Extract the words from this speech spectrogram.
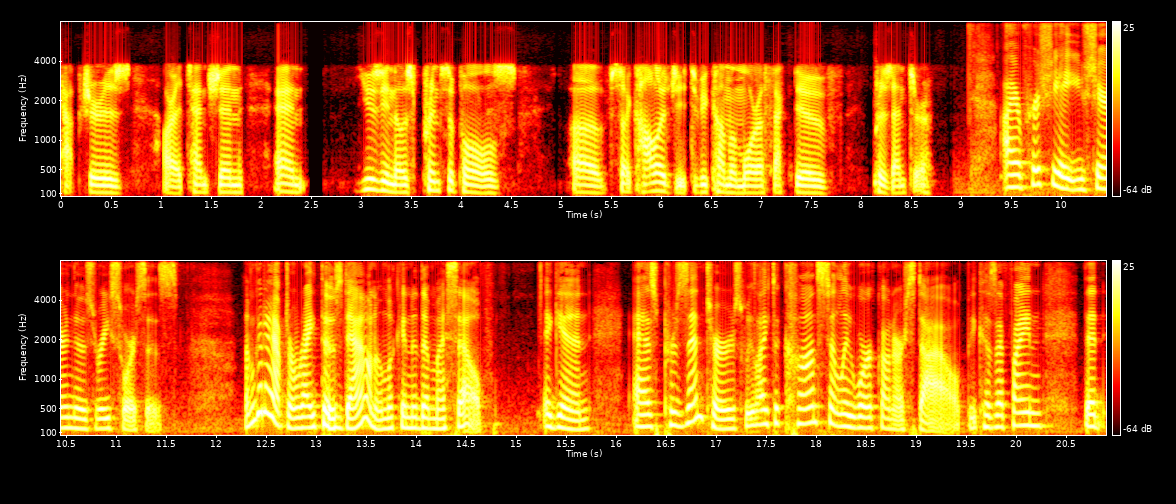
captures our attention, and using those principles of psychology to become a more effective presenter. I appreciate you sharing those resources. I'm going to have to write those down and look into them myself. Again, as presenters, we like to constantly work on our style because I find that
